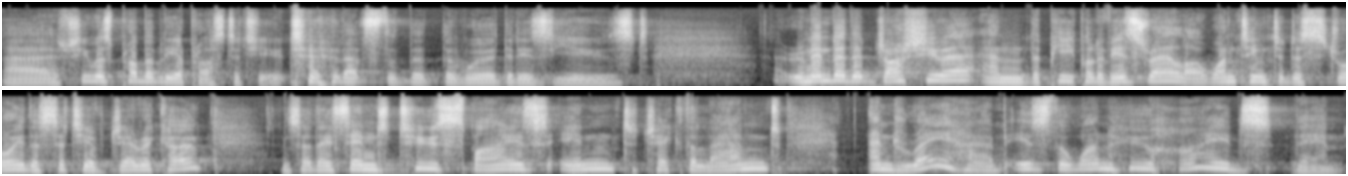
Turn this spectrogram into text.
Uh, she was probably a prostitute. That's the, the, the word that is used. Remember that Joshua and the people of Israel are wanting to destroy the city of Jericho. And so they send two spies in to check the land. And Rahab is the one who hides them.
